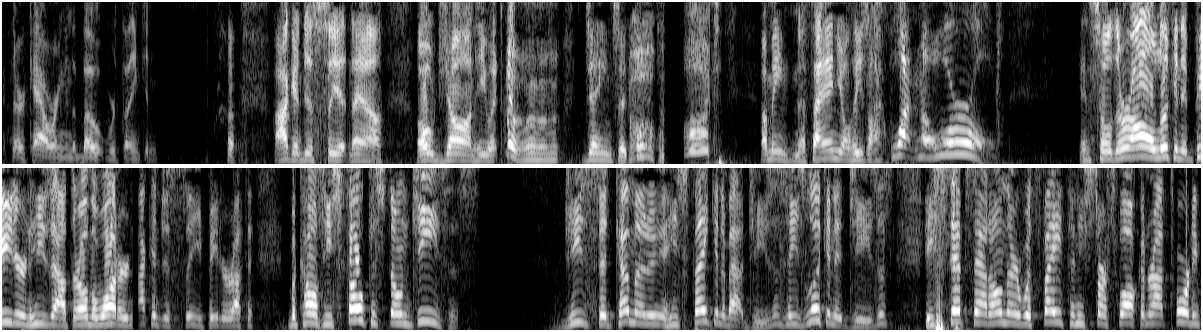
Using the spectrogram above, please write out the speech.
back there cowering in the boat were thinking? I can just see it now. Oh, John, he went. Uh, James said, oh, "What?" I mean, Nathaniel, he's like, "What in the world?" And so they're all looking at Peter, and he's out there on the water. And I can just see Peter right there because he's focused on Jesus. Jesus said, Come in. He's thinking about Jesus. He's looking at Jesus. He steps out on there with faith and he starts walking right toward him.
